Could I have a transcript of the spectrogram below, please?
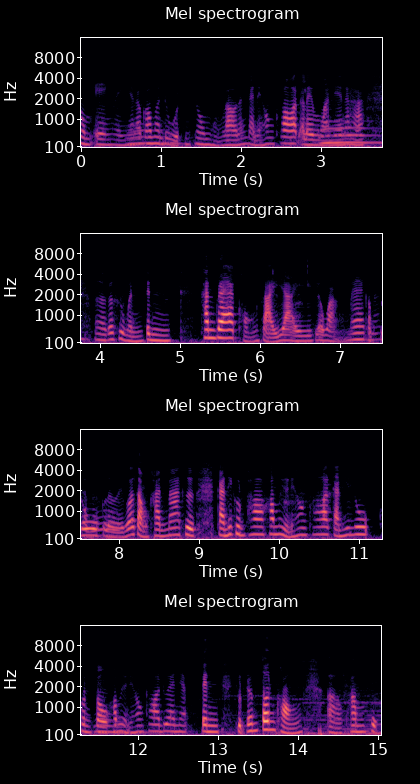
นมเองอะไรเงี้ยแล้วก็มาดูดนมของเราตั้งแต่ในห้องคลอดอะไรประมาณเนี้ยนะคะเออก็คือเหมือนเป็นขั้นแรกของสายใยระหว่างแม่กับแม่กับลูกลูกเลย เพราะสำคัญมากคือการที่คุณพ่อเข้ามาอยู่ในห้องคลอดการที่ลูกคนโตอืมเข้ามาอยู่ในห้องคลอดด้วยเนี่ยเป็นจุดเริ่มต้นของเออความผูก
